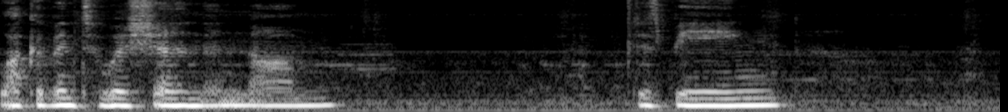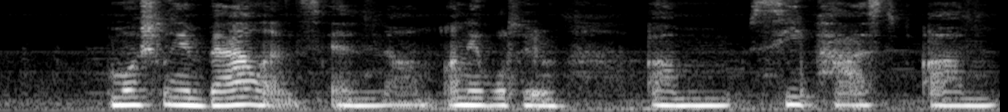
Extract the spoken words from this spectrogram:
lack of intuition and um, just being emotionally imbalanced and um, unable to um, see past um,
